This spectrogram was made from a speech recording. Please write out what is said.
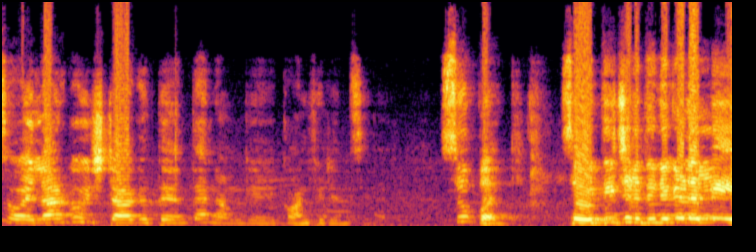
ಸೊ ಎಲ್ಲರಿಗೂ ಇಷ್ಟ ಆಗುತ್ತೆ ಅಂತ ನಮಗೆ ಕಾನ್ಫಿಡೆನ್ಸ್ ಇದೆ. ಸೂಪರ್ ಸೊ ಇತ್ತೀಚಿನ ದಿನಗಳಲ್ಲಿ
